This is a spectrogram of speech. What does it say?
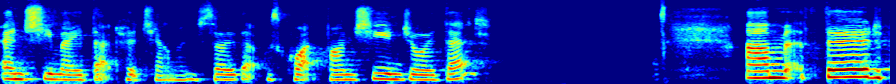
and she made that her challenge. So that was quite fun. She enjoyed that. Um, third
